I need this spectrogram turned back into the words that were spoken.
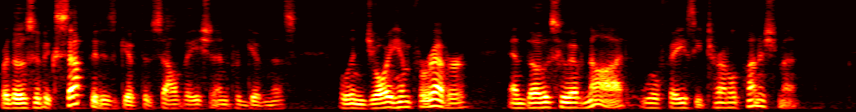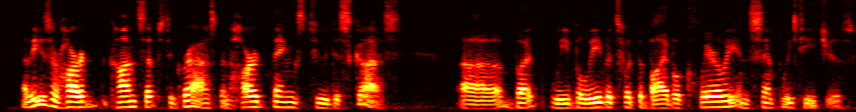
where those who've accepted His gift of salvation and forgiveness will enjoy him forever, and those who have not will face eternal punishment. Now, these are hard concepts to grasp and hard things to discuss, uh, but we believe it's what the Bible clearly and simply teaches.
